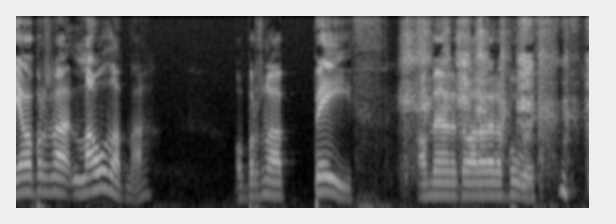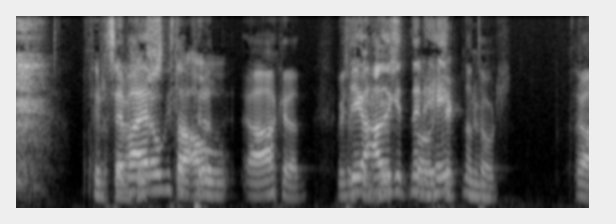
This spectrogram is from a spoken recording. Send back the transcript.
ég var bara svona láðarna og bara svona beið á meðan þetta var að vera búið. Sem að að er ógislega á pyrrandi já, akkurat. Vist, ég að hafði ekki neina heyrnatól já,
